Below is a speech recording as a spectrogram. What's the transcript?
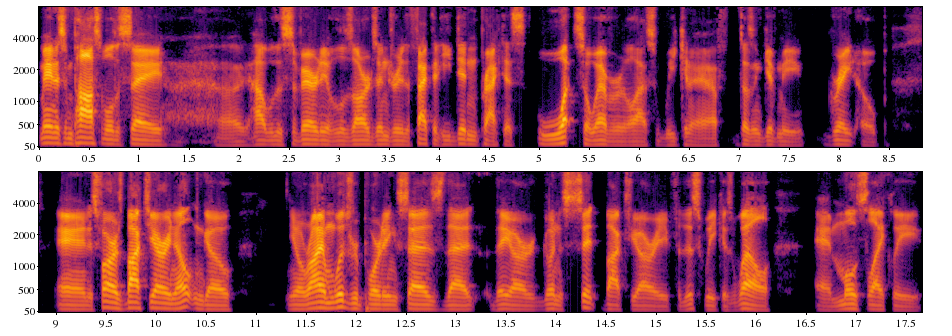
man, it's impossible to say uh, how the severity of Lazard's injury, the fact that he didn't practice whatsoever the last week and a half, doesn't give me great hope. And as far as Bakhtiari and Elton go, you know, Ryan Woods reporting says that they are going to sit Bakhtiari for this week as well, and most likely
